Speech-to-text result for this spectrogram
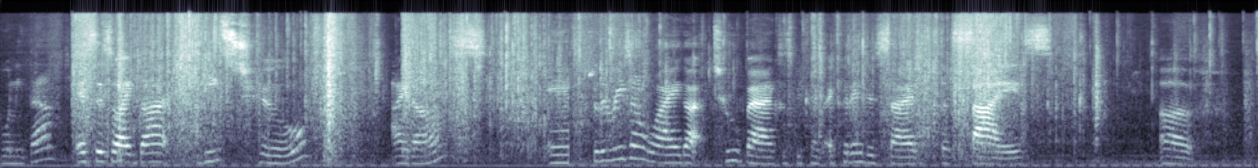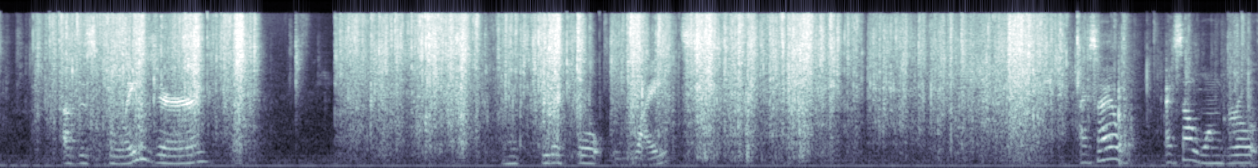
Bonito. Este, so I got these two items. And so the reason why I got two bags is because I couldn't decide the size of of this blazer. And it's beautiful white. I saw I saw one girl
